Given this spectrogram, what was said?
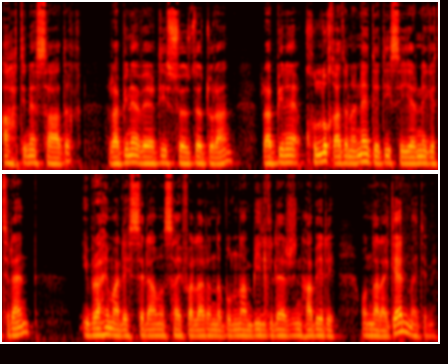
ahdine sadık, Rabbine verdiği sözde duran, Rabbine kulluk adına ne dediyse yerine getiren İbrahim Aleyhisselam'ın sayfalarında bulunan bilgilerin haberi onlara gelmedi mi?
